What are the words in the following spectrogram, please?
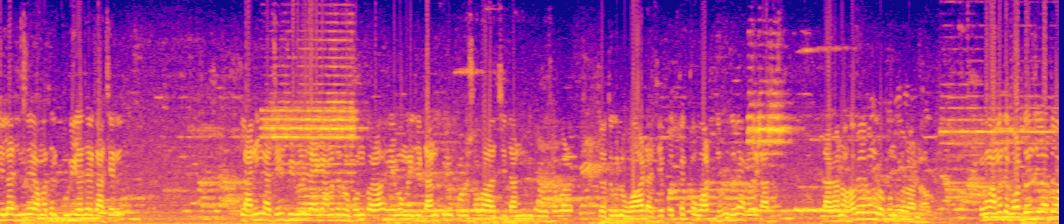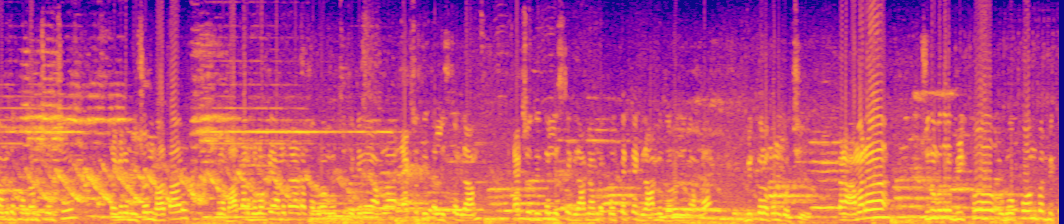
জেলা জুড়ে আমাদের কুড়ি হাজার গাছের প্ল্যানিং আছে, বিভিন্ন জায়গায় আমাদের রোপণ করা এবং এই যে ডানকুনি পৌরসভা আছে, ডানকুনি পৌরসভার যতগুলো ওয়ার্ড আছে, প্রত্যেকটা ওয়ার্ড ধরে ধরে আমাদের গাছ লাগানো হবে এবং রোপণ করানো হবে। এবং আমাদের বর্ধমান জেলাতেও আমাদের প্রোগ্রাম চলছে। সেখানে মিশন ভাতার মানে ভাতার ব্লকে আমাদের একটা প্রোগ্রাম হচ্ছে যেখানে আমরা একশো তেতাল্লিশটা গ্রাম, একশো তেতাল্লিশটা গ্রামে আমরা প্রত্যেকটা গ্রামে ধরে ধরে আমরা বৃক্ষরোপণ করছি। কারণ আমরা শুধুমাত্র বৃক্ষ রোপণ বা বৃক্ষ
